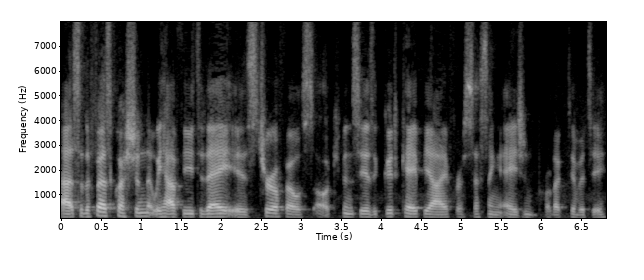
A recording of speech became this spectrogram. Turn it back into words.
Uh, so the first question that we have for you today is true or false, occupancy is a good KPI for assessing agent productivity.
